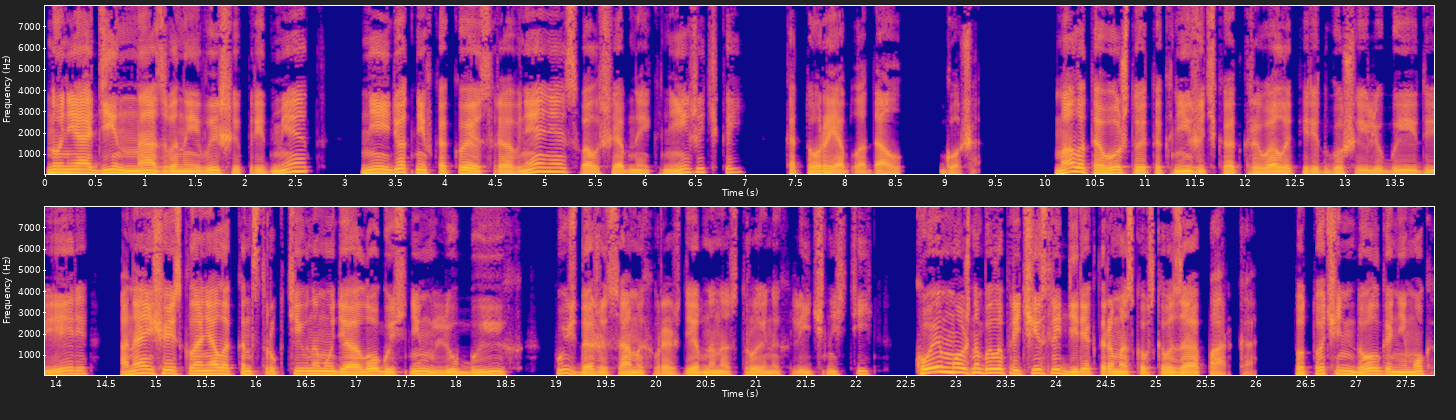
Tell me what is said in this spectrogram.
Но ни один названный выше предмет не идет ни в какое сравнение с волшебной книжечкой, которой обладал Гоша. Мало того, что эта книжечка открывала перед Гошей любые двери, она еще и склоняла к конструктивному диалогу с ним любых, пусть даже самых враждебно настроенных личностей, коим можно было причислить директора московского зоопарка. Тот очень долго не мог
